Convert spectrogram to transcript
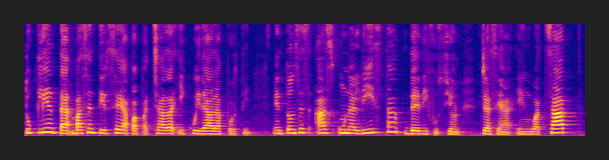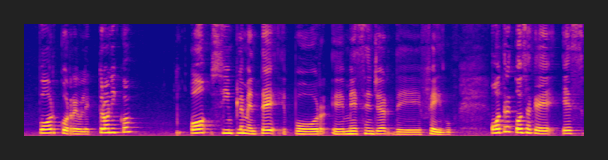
tu clienta va a sentirse apapachada y cuidada por ti. Entonces haz una lista de difusión, ya sea en WhatsApp, por correo electrónico o simplemente por eh, Messenger de Facebook. Otra cosa que es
